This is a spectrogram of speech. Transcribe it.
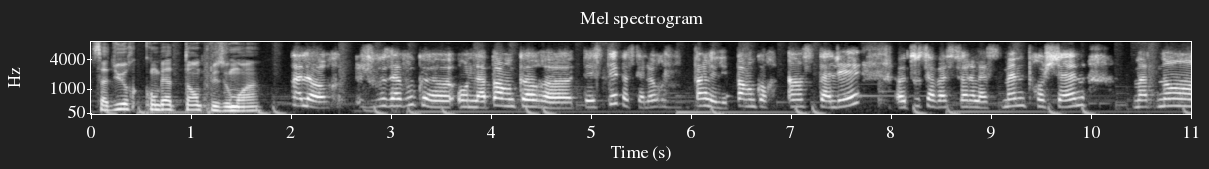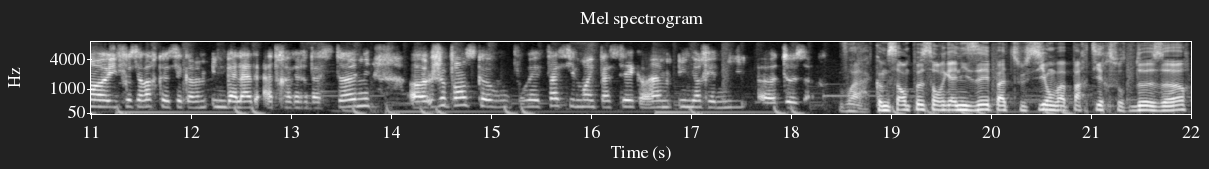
ça dure combien de temps plus ou moins alors, je vous avoue qu'on ne l'a pas encore euh, testé parce qu'à l'heure où je vous parle, elle n'est pas encore installée. Euh, tout ça va se faire la semaine prochaine. Maintenant, euh, il faut savoir que c'est quand même une balade à travers Bastogne. Euh, je pense que vous pourrez facilement y passer quand même une heure et demie, euh, deux heures. Voilà, comme ça on peut s'organiser, pas de souci. On va partir sur deux heures.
